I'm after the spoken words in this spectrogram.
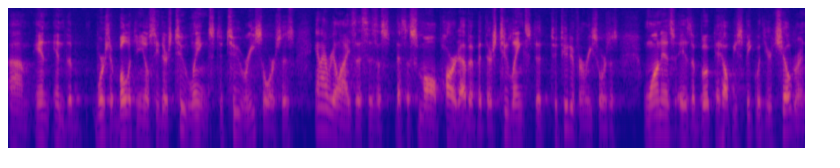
Um, in, in the worship bulletin, you'll see there's two links to two resources. And I realize this is a, that's a small part of it, but there's two links to, to two different resources. One is, is a book to help you speak with your children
